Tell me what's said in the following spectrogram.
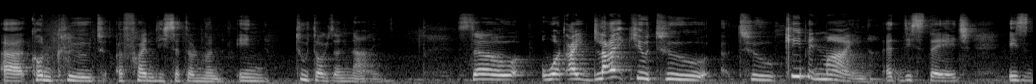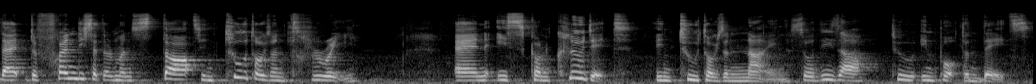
uh, conclude a friendly settlement in 2009. So what I'd like you to, to keep in mind at this stage is that the friendly settlement starts in 2003 and is concluded in 2009. So these are two important dates.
